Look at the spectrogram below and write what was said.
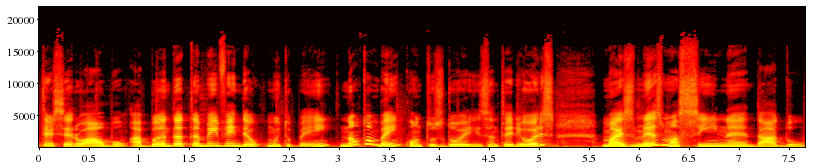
Terceiro álbum, a banda também vendeu muito bem. Não tão bem quanto os dois anteriores, mas mesmo assim, né, dado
